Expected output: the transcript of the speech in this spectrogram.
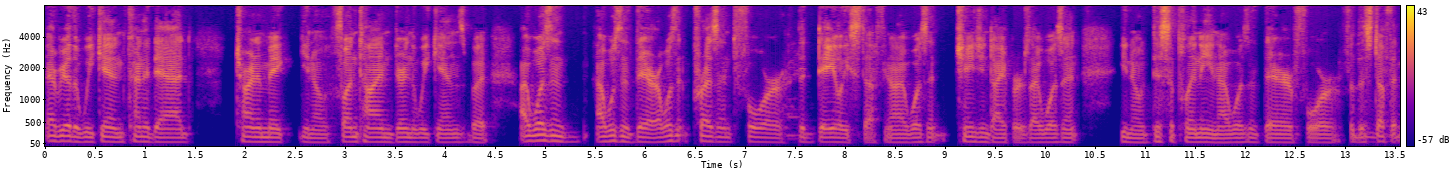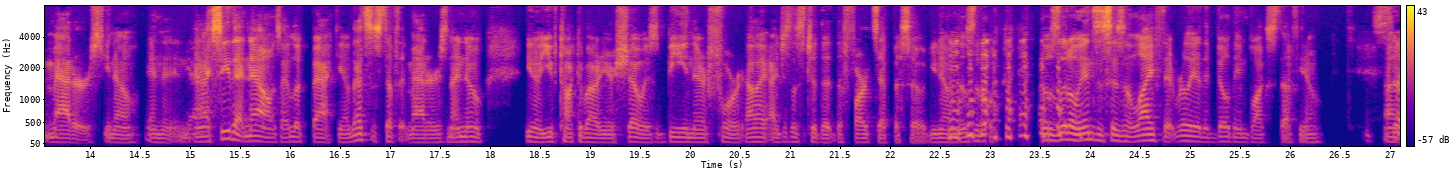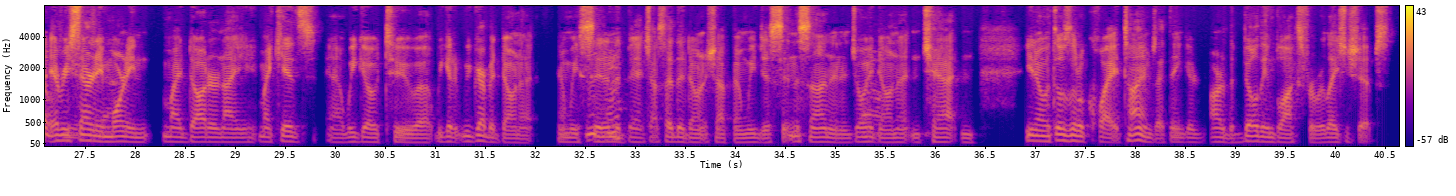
every other weekend kind of dad trying to make you know fun time during the weekends but i wasn't i wasn't there i wasn't present for Right. the daily stuff you know i wasn't changing diapers i wasn't you know disciplining i wasn't there for for the stuff that Mhm. matters you know and and, Yeah. and i see that now as i look back you know that's the stuff that matters and i know you know you've talked about in your show is being there for i, I just listened to the the farts episode you know those little those little instances in life that really are the building block stuff you know It's uh, every cute, Saturday yeah. morning, my daughter and I, my kids, uh, we go to uh, we get we grab a donut and we sit in the bench outside the donut shop and we just sit in the sun and enjoy Wow. a donut and chat and you know with those little quiet times, I think are, are the building blocks for relationships.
